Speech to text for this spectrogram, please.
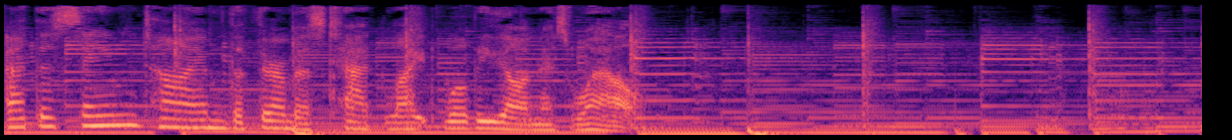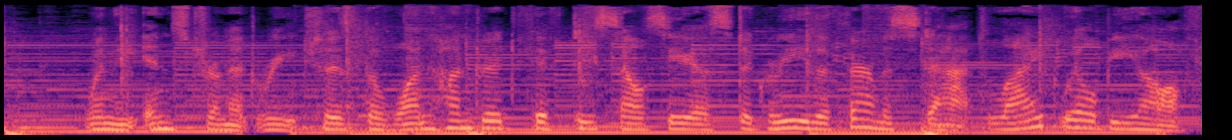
At the same time the thermostat light will be on as well. When the instrument reaches the 150 Celsius degree the thermostat light will be off.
